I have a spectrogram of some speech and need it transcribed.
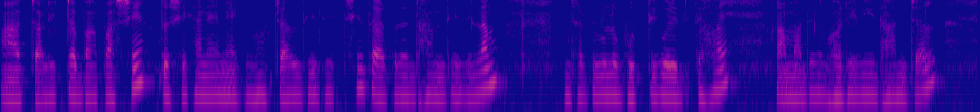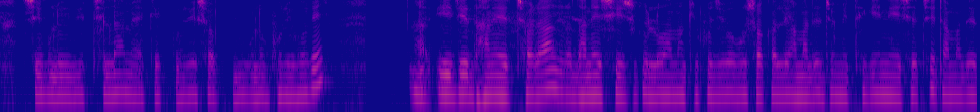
আর চালেরটা বা পাশে। তো সেখানে আমি এক ঘর চাল দিয়ে দিচ্ছি, তারপরে ধান দিয়ে দিলাম। ঝাঁপিগুলো ভর্তি করে দিতে হয়। আমাদের ঘরেরই ধান চাল, সেগুলোই দিচ্ছিলাম এক এক করে সবগুলো ভরে ভরে। আর এই যে ধানের ছড়া ধানের শীষগুলো আমাকে পুঁজিবাবু সকালে আমাদের জমি থেকে নিয়ে এসেছে। এটা আমাদের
